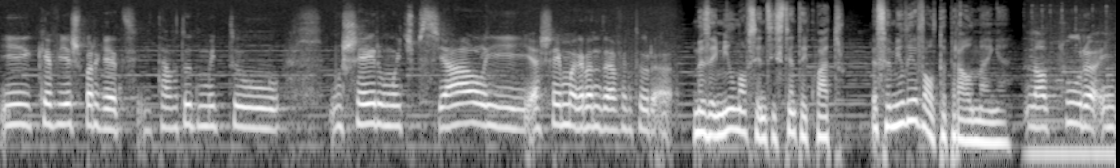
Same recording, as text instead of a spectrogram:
e que havia esparguete. E estava tudo muito. um cheiro muito especial e achei uma grande aventura. Mas em 1974, a família volta para a Alemanha. Na altura em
